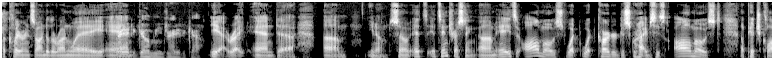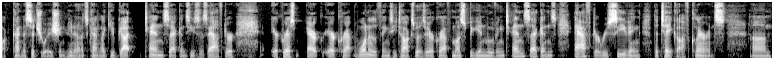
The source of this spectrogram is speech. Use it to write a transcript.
a clearance onto the runway. And ready to go means ready to go. Yeah, right. And uh, um, you know, so it's it's interesting. Um, it's almost what what Carter describes is almost a pitch clock kind of situation. You know, it's kind of like you've got ten seconds. He says after aircraft air, aircraft. One of the things he talks about is aircraft must begin moving ten seconds after receiving the takeoff clearance. Um,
